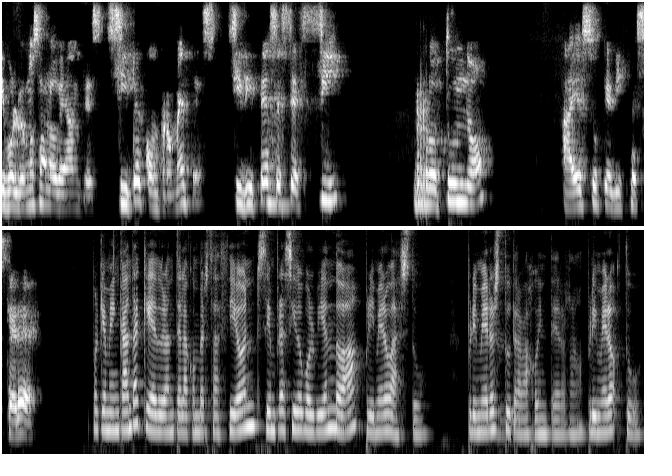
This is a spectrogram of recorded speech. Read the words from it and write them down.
Y volvemos a lo de antes, si te comprometes, si dices ese sí rotundo a eso que dices querer. Porque me encanta que durante la conversación siempre has ido volviendo a primero vas tú, primero es tu trabajo interno, primero tú.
